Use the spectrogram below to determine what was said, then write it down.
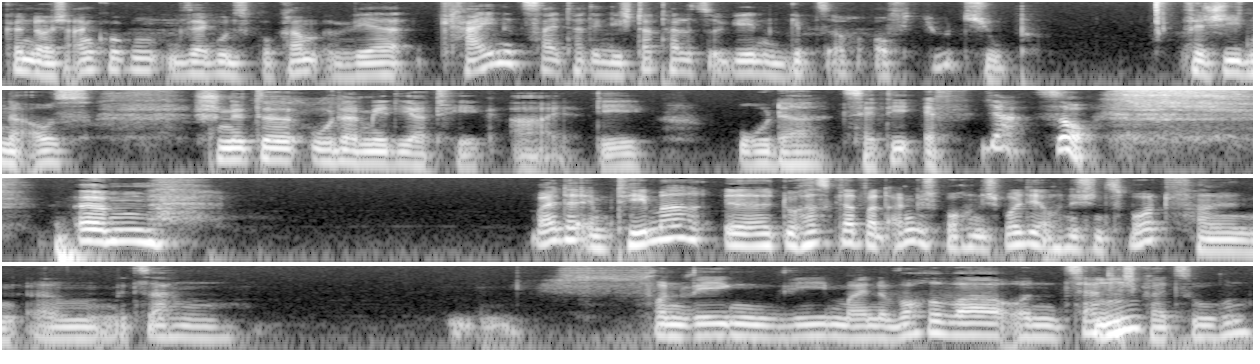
Könnt ihr euch angucken. Sehr gutes Programm. Wer keine Zeit hat, in die Stadthalle zu gehen, gibt's auch auf YouTube verschiedene Ausschnitte oder Mediathek, ARD oder ZDF. Ja, so. Ähm, weiter im Thema. Äh, du hast gerade was angesprochen. Ich wollte dir auch nicht ins Wort fallen ähm, mit Sachen von wegen, wie meine Woche war und Zärtlichkeit suchen.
